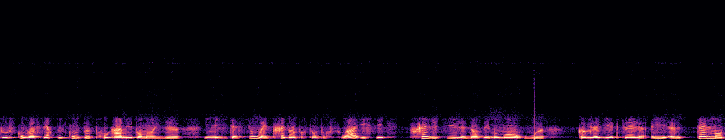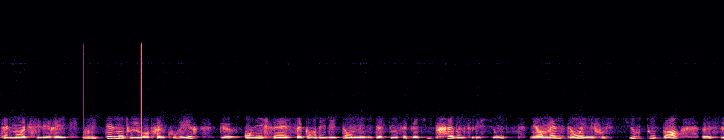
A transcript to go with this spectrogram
tout ce qu'on va faire, tout ce qu'on peut programmer pendant une, une méditation va être très important pour soi et c'est très utile dans des moments où, euh, comme la vie actuelle est euh, tellement, tellement accélérée, on est tellement toujours en train de courir, que, en effet, s'accorder des temps de méditation, ça peut être une très bonne solution, mais en même temps, il ne faut surtout pas euh, se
